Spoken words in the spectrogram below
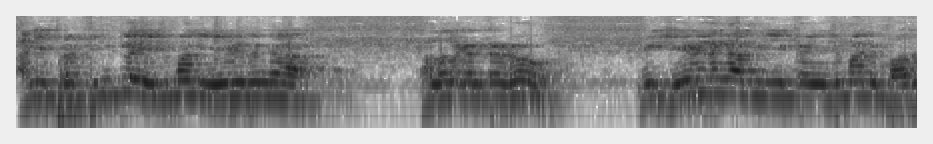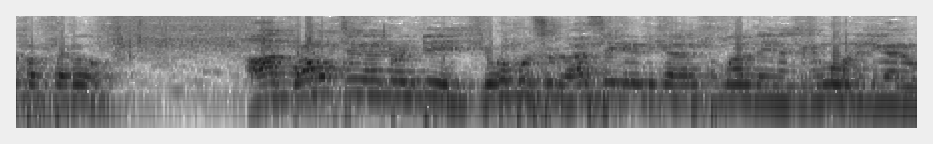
అని ప్రతి ఇంట్లో యజమాని ఏ విధంగా కలలు కంటాడో మీకు ఏ విధంగా మీ యొక్క యజమాని బాధపడతాడో ఆ కోపకు చెందినటువంటి యుగ పురుషుడు రాజశేఖర రెడ్డి గారు కుమారుడైన జగన్మోహన్ రెడ్డి గారు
